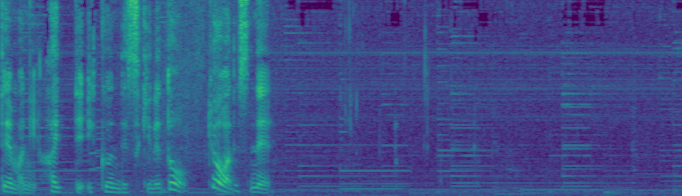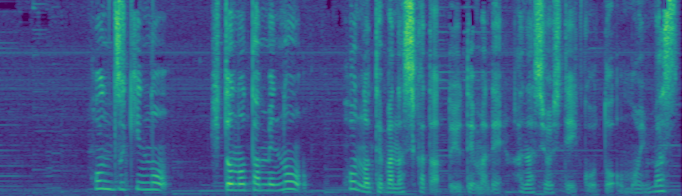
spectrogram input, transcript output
テーマに入っていくんですけれど今日はですね本好きの人のための本の手放し方というテーマで話をしていこうと思います。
